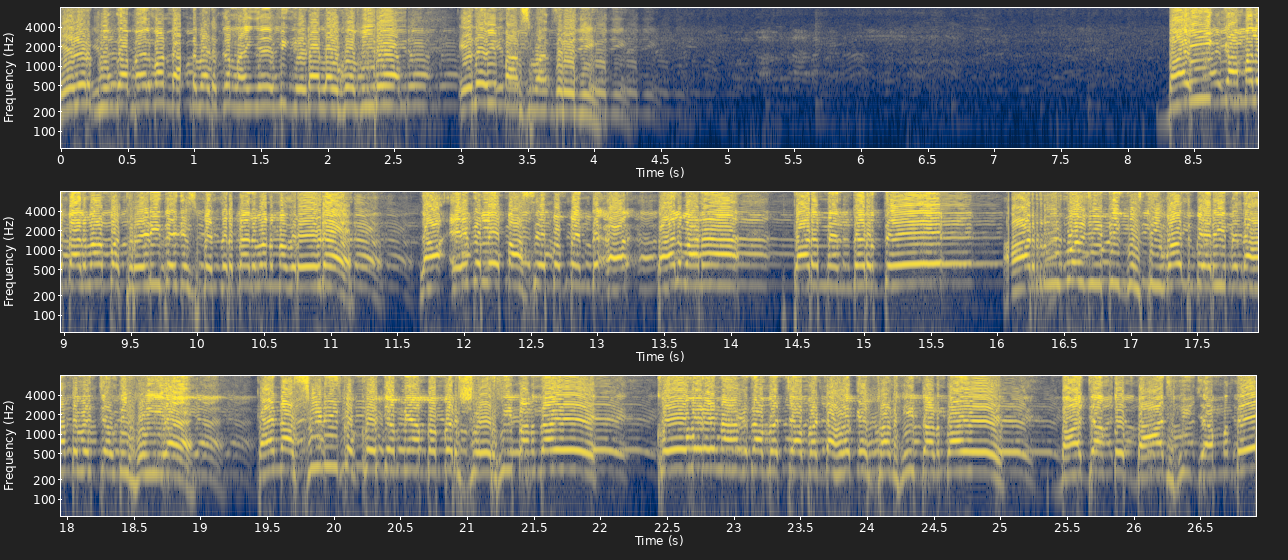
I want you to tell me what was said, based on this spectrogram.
ਇਧਰ ਗੂੰਗਾ ਪਹਿਲਵਾਨ ਡੱਟ ਬੈਠ ਕੇ ਲਾਈਆਂ ਇਹ ਵੀ ਗੇੜਾ ਲਾਊਗਾ ਵੀਰ। ਇਹਦਾ ਵੀ ਮਾਨ ਸਨਮਾਨ ਕਰੋ ਜੀ। ਬਾਈ ਕਮਲ ਪਹਿਲਵਾਨ ਪਥਰੇੜੀ ਤੇ ਜਸਪਿੰਦਰ ਪਹਿਲਵਾਨ ਮਗਰੋੜ। ਲਾ ਇਧਰਲੇ ਪਾਸੇ ਭੁਪਿੰਦਰ ਪਹਿਲਵਾਨ ਧਰਮਿੰਦਰ ਤੇ ਆ ਰੂਬਲ ਜੀ ਦੀ ਕੁਸ਼ਤੀ ਬਹੁਤ ਪਿਆਰੀ ਮੈਦਾਨ ਦੇ ਵਿੱਚ ਚੱਲਦੀ ਹੋਈ ਹੈ। ਕਹਿੰਦਾ ਸੀੜੀ ਕੁੱਕੋ ਜੰਮਿਆ ਬੱਬਰ ਸ਼ੇਰ ਹੀ ਬਣਦਾ ਏ। ਕੋਵਰੇ ਨਾਗ ਦਾ ਬੱਚਾ ਵੱਡਾ ਹੋ ਕੇ ਫੜ ਹੀ ਤੜਦਾ ਏ। ਬਾਜਾਂ ਤੋਂ ਬਾਜ ਹੀ ਜੰਮਦੇ,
